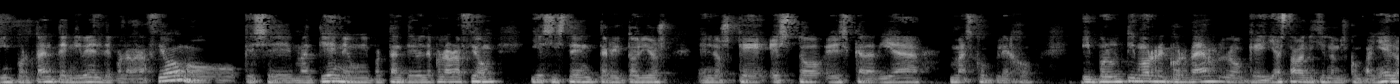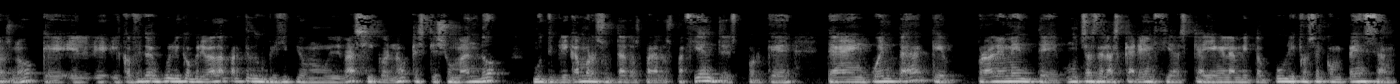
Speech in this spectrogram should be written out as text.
importante nivel de colaboración o que se mantiene un importante nivel de colaboración y existen territorios en los que esto es cada día más complejo. Y por último, recordar lo que ya estaban diciendo mis compañeros, ¿no? Que el, el concepto de público-privado parte de un principio muy básico, ¿no? Que es que sumando multiplicamos resultados para los pacientes, porque tengan en cuenta que probablemente muchas de las carencias que hay en el ámbito público se compensan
